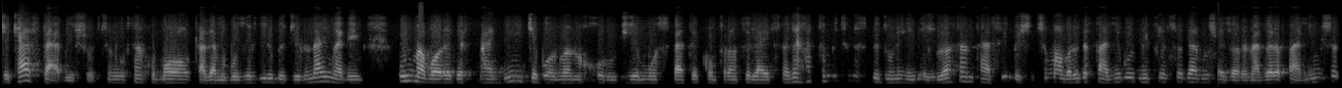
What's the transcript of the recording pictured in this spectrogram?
شکست تعبیر شد. چون گفتن خب ما قدم بزرگی رو به جلو نیومدیم. اون موارد فنی که به عنوان خروجی مثبت کنفرانس لایسفنه حتی می‌تونست بدون این اجلاس هم تاثیر بشه. چون موارد فنی بود میفرستادن روش اظهار نظر فنی می‌شد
